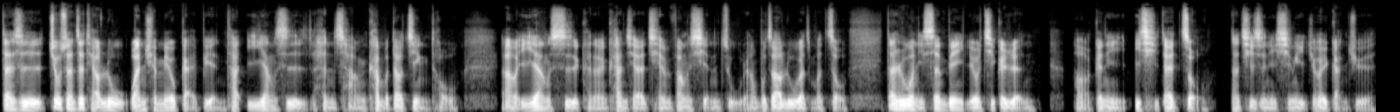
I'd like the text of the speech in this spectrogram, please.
但是就算这条路完全没有改变，它一样是很长，看不到尽头，然后一样是可能看起来前方险阻，然后不知道路要怎么走。但如果你身边有几个人啊，跟你一起在走，那其实你心里就会感觉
